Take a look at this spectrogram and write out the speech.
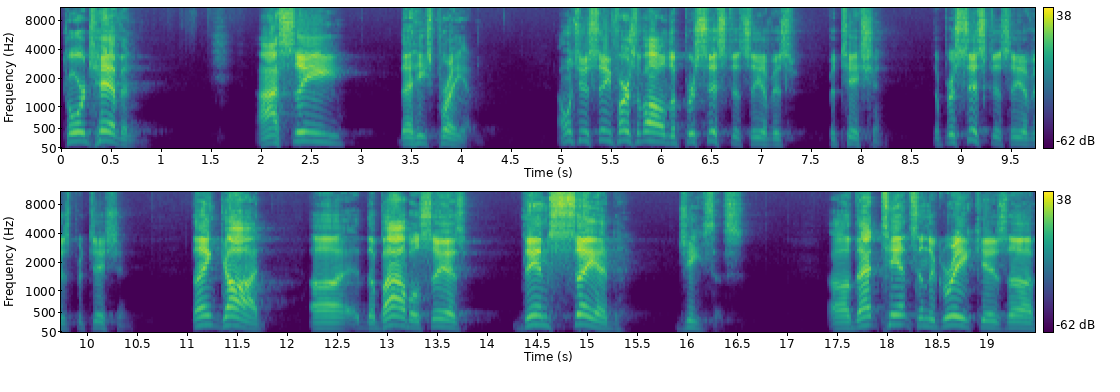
towards heaven, I see that he's praying. I want you to see, first of all, the persistency of his petition. The persistency of his petition. Thank God, uh, the Bible says, then said Jesus. Uh, that tense in the Greek is uh,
